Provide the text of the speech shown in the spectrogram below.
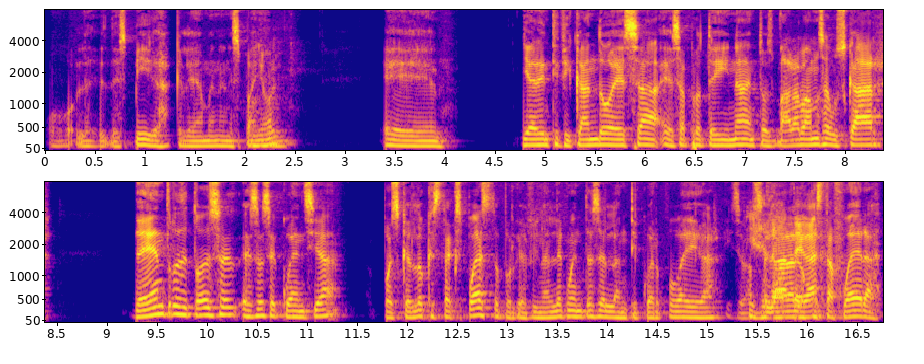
o de espiga, que le llaman en español. Eh, ya identificando esa, esa proteína, entonces ahora vamos a buscar dentro de toda esa, esa secuencia pues qué es lo que está expuesto, porque al final de cuentas el anticuerpo va a llegar y se va Y a pegar va a a lo pegar. que está afuera.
